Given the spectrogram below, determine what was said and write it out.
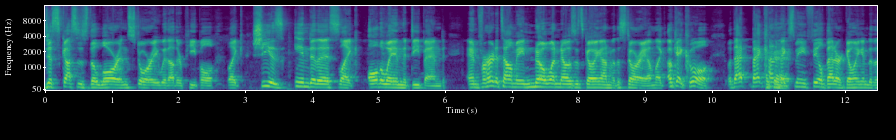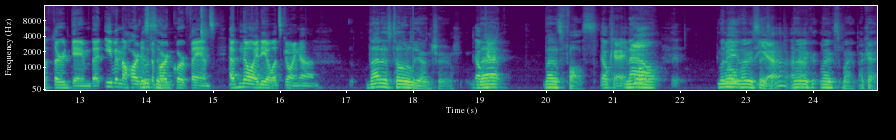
discusses the lore and story with other people. Like she is into this like all the way in the deep end. And for her to tell me no one knows what's going on with the story, I'm like, okay, cool. But that that kind of Okay. makes me feel better going into the third game that even the hardest Listen. of hardcore fans have no idea what's going on. That is totally untrue. Okay. That that is false. Okay. Now, well, let me well, let me say yeah, something. Let, me, uh-huh. let me explain. Okay.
